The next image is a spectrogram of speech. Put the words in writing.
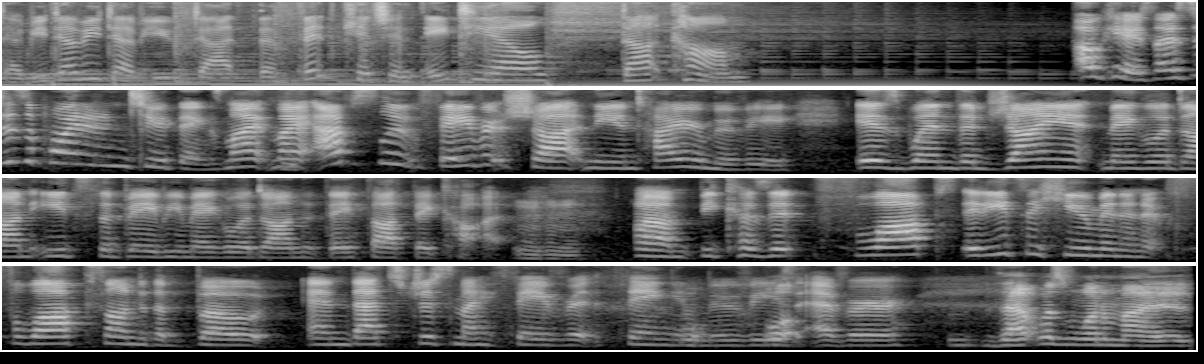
www.thefitkitchenatl.com. Okay, so I was disappointed in two things. My my absolute favorite shot in the entire movie is when the giant megalodon eats the baby megalodon that they thought they caught. Mhm. Um, because it flops, it eats a human and it flops onto the boat, and that's just my favorite thing in Well- movies well- ever. That was one of my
